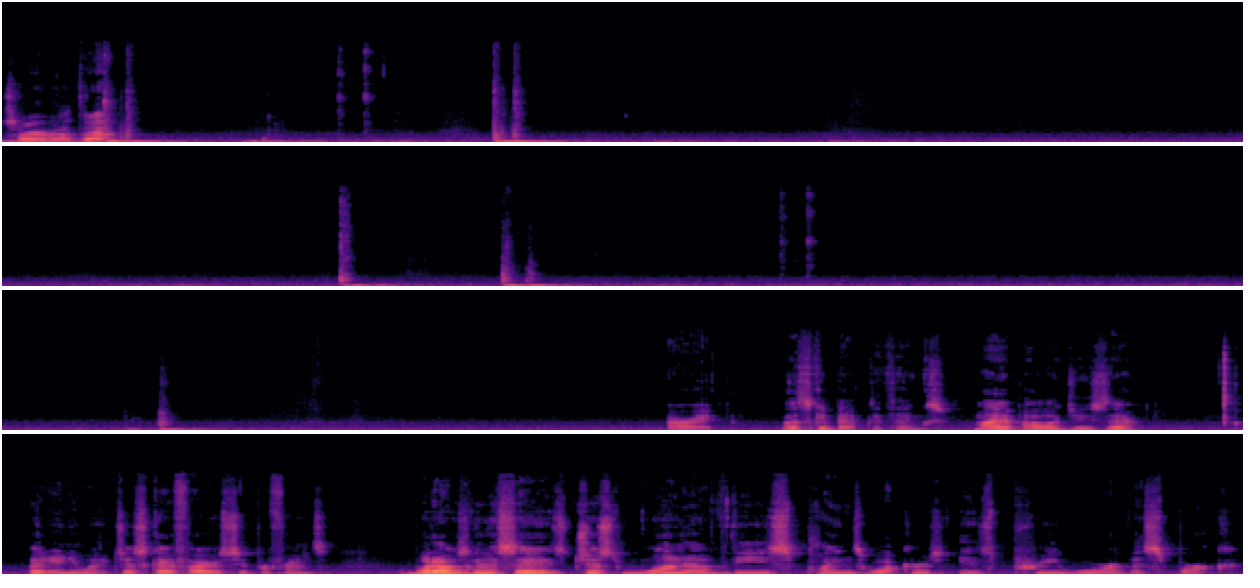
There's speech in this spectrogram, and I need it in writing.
Sorry about that. Alright, let's get back to things. My apologies there. But anyway, just Jeskai Fire Super Friends. What I was going to say is just one of these Planeswalkers is pre-War the Spark.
